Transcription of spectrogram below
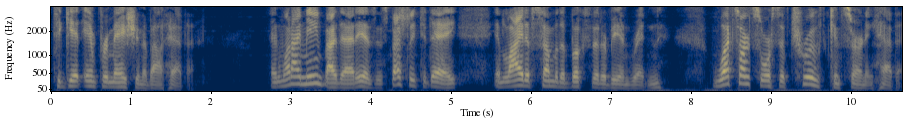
to get information about heaven? And what I mean by that is, especially today, in light of some of the books that are being written, what's our source of truth concerning heaven?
